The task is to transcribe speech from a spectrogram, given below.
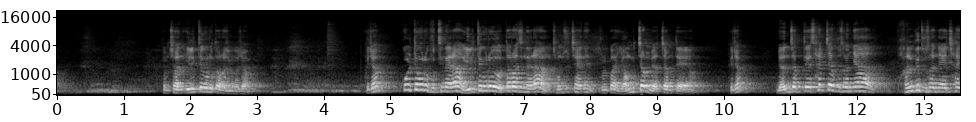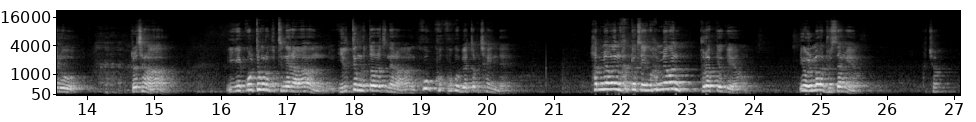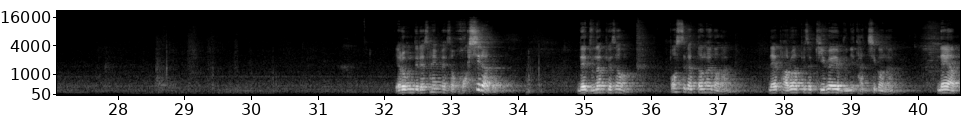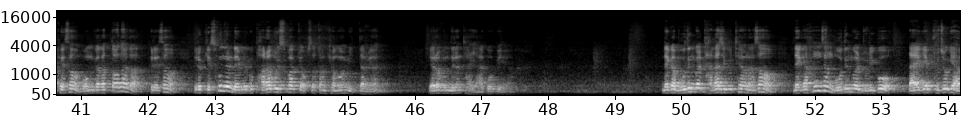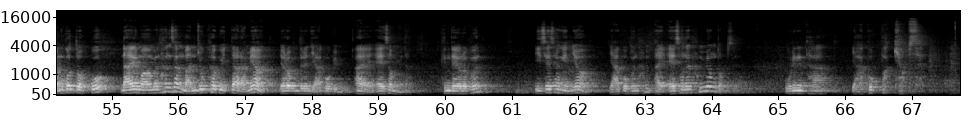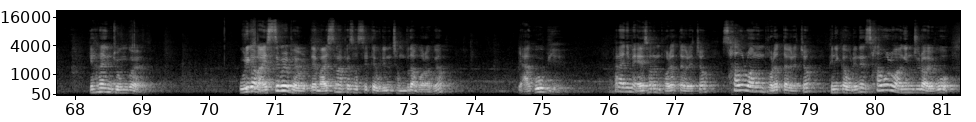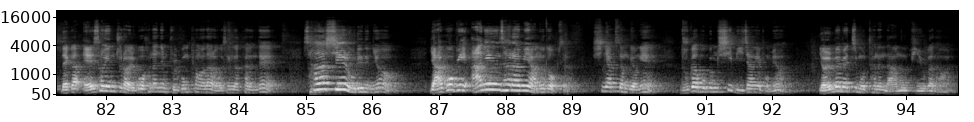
그럼 전 1등으로 떨어진 거죠. 그죠? 꼴등으로 붙은 애랑 1등으로 떨어진 애랑 점수 차이는 불과 0점 몇 점대예요. 그죠? 면접 때 살짝 웃었냐, 방긋 웃었냐의 차이로 그렇잖아. 이게 꼴등으로 붙은 애랑 1등으로 떨어진 애랑 코코코코 몇점 차인데 한 명은 합격생이고 한 명은 불합격이에요. 이거 얼마나 불쌍해요. 그렇죠? 여러분들의 삶에서 혹시라도 내 눈앞에서 버스가 떠나거나 내 바로 앞에서 기회의 문이 닫히거나 내 앞에서 뭔가가 떠나가 그래서 이렇게 손을 내밀고 바라볼 수밖에 없었던 경험이 있다면 여러분들은 다 야곱이에요. 내가 모든 걸 다 가지고 태어나서 내가 항상 모든 걸 누리고 나에게 부족이 아무것도 없고 나의 마음은 항상 만족하고 있다라면 여러분들은 야곱입니다. 아, 에서입니다. 근데 여러분 이 세상엔요 야곱은 한, 아니, 에서는 한 명도 없어요. 우리는 다 야곱밖에 없어요. 이게 하나님 좋은 거예요. 우리가 말씀을 배울 때 말씀 앞에 섰을 때 우리는 전부 다 뭐라고요? 야곱이에요. 하나님의 에서는 버렸다 그랬죠? 사울 왕은 버렸다 그랬죠? 그러니까 우리는 사울 왕인 줄 알고 내가 에서인 줄 알고 하나님 불공평하다라고 생각하는데 사실 우리는요 야곱이 아닌 사람이 아무도 없어요. 신약 성경에 누가복음 12장에 보면 열매 맺지 못하는 나무 비유가 나와요.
